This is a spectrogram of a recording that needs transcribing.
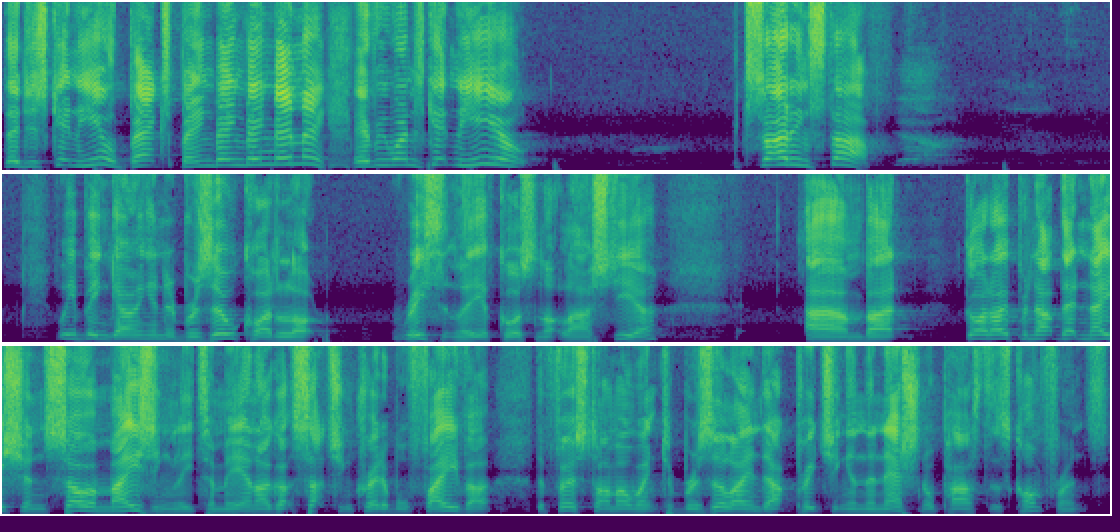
They're just getting healed. Backs, bang, bang, bang, bang, bang. Everyone's getting healed. Exciting stuff. We've been going into Brazil quite a lot recently, of course, not last year, um, but God opened up that nation so amazingly to me, and I got such incredible favor. The first time I went to Brazil, I ended up preaching in the National Pastors Conference,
